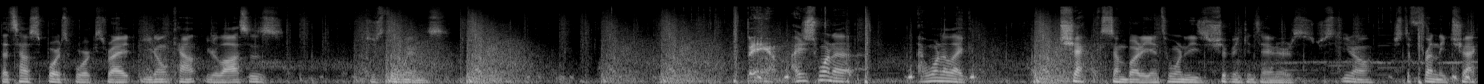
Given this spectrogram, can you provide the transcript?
That's how sports works, right? You don't count your losses, just the wins. Bam! I just wanna, I wanna like check somebody into one of these shipping containers. Just, you know, just a friendly check.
